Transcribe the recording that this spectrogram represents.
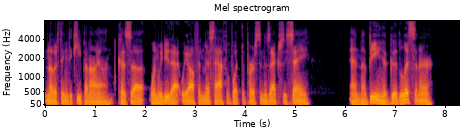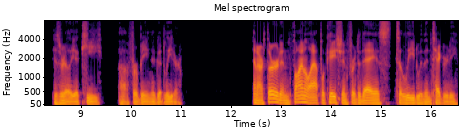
another thing to keep an eye on. Because uh, when we do that, we often miss half of what the person is actually saying. And uh, being a good listener is really a key uh, for being a good leader. And our third and final application for today is to lead with integrity.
